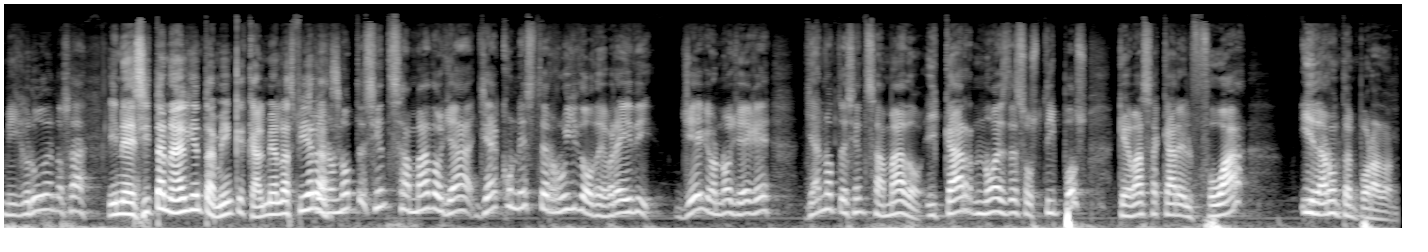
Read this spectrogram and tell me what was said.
mi Gruden, o sea, Y necesitan a alguien también que calme a las fieras. pero no te sientes amado ya, ya con este ruido de Brady, llegue o no llegue, ya no te sientes amado. Y Carr no es de esos tipos que va a sacar el foie y dar un temporadón.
